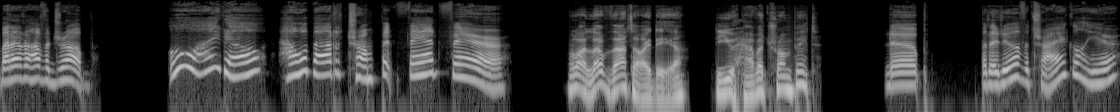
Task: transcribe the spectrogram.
But I don't have a drum. Oh, I know. How about a trumpet fanfare? Well, I love that idea. Do you have a trumpet? Nope. But I do have a triangle here.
